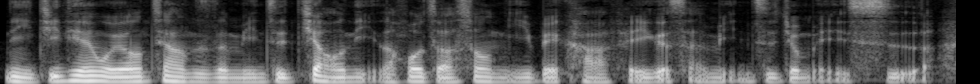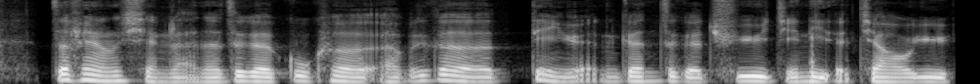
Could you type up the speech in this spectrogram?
你今天我用这样子的名字叫你，然后只要送你一杯咖啡一个三明治就没事了。这非常显然的，这个顾客呃，不，这个店员跟这个区域经理的教育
